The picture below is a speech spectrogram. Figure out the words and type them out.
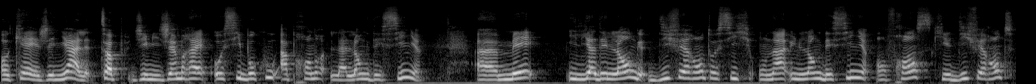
Ok, génial, top, Jimmy. J'aimerais aussi beaucoup apprendre la langue des signes, euh, mais il y a des langues différentes aussi. On a une langue des signes en France qui est différente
